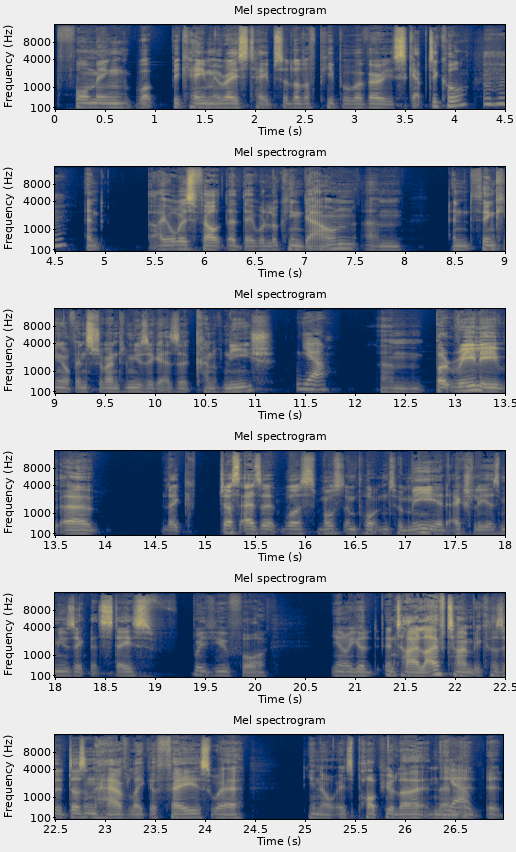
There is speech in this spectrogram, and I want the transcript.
forming what became Erased Tapes, a lot of people were very skeptical. hmm I always felt that they were looking down um, and thinking of instrumental music as a kind of niche. Yeah. Um, but really, uh, like just as it was most important to me, it actually is music that stays with you for you know your entire lifetime because it doesn't have like a phase where you know it's popular and then Yeah. it, it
